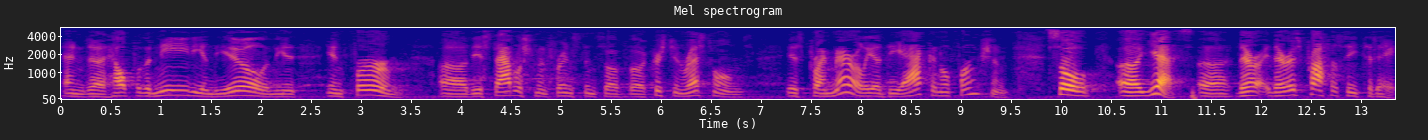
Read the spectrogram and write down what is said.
and uh, help for the needy and the ill and the infirm. Uh, the establishment, for instance, of uh, Christian rest homes is primarily a diaconal function. So, uh, yes, uh, there, there is prophecy today.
